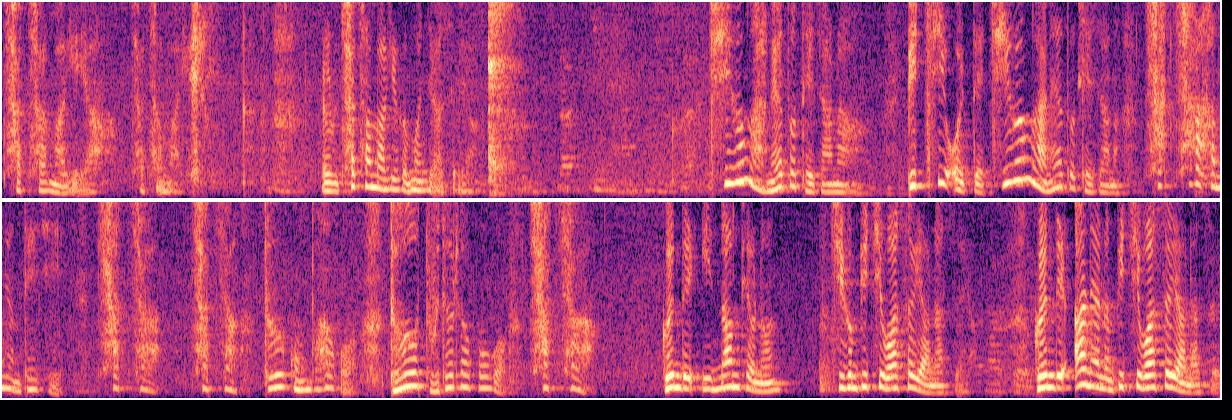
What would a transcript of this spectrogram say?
차차마귀야. 차차마귀. 여러분, 차차마귀가 뭔지 아세요? 지금 안 해도 되잖아. 빛이 올 때 지금 안 해도 되잖아. 차차 하면 되지. 차차. 차차 더 공부하고 더 두드려보고 차차. 그런데 이 남편은 지금 빛이 왔어요, 안 왔어요? 그런데 아내는 빛이 왔어요, 안 왔어요?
